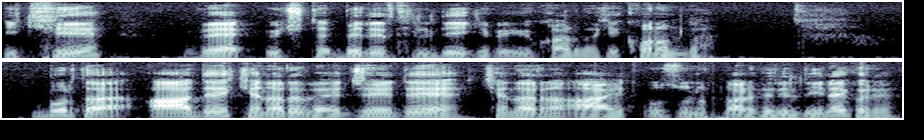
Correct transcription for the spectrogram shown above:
2 ve 3'te belirtildiği gibi yukarıdaki konumda. Burada AD kenarı ve CD kenarına ait uzunluklar verildiğine göre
